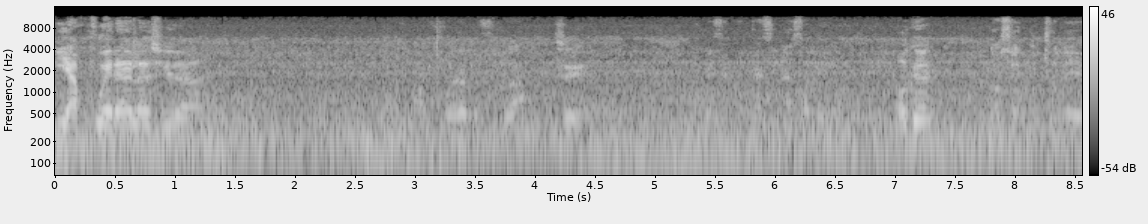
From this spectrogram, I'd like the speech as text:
Y afuera de la ciudad. Afuera de la ciudad, Sí. casi no he salido. Ok. No sé mucho de,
